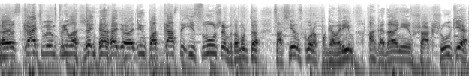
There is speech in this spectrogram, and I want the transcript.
э, скачиваем приложение Радио 1, подкасты и слушаем, потому что совсем скоро поговорим о гадании в шакшуке.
